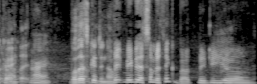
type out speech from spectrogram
okay. that, but All right. Well, that's um, good to know. Maybe that's something to think about. Maybe Mm-hmm. uh,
